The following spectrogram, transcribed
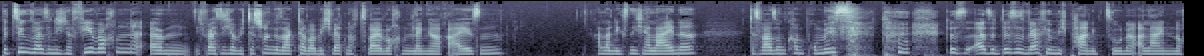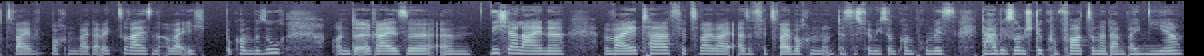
Beziehungsweise nicht nur vier Wochen. Ähm, ich weiß nicht, ob ich das schon gesagt habe, aber ich werde noch zwei Wochen länger reisen allerdings nicht alleine. Das war so ein Kompromiss. Das, also das wäre für mich Panikzone, allein noch zwei Wochen weiter wegzureisen, aber ich bekomme Besuch und reise ähm, nicht alleine weiter für zwei, also für zwei Wochen und das ist für mich so ein Kompromiss. Da habe ich so ein Stück Komfortzone dann bei mir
